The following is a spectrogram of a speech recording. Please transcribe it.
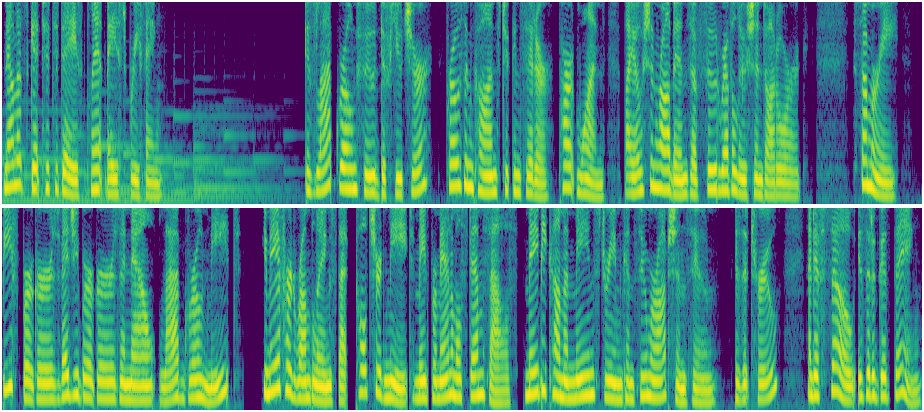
Now let's get to today's plant based briefing. Is lab grown food the future? Pros and Cons to Consider, Part 1, by Ocean Robbins of foodrevolution.org. Summary Beef burgers, veggie burgers, and now lab grown meat? You may have heard rumblings that cultured meat made from animal stem cells may become a mainstream consumer option soon. Is it true? And if so, is it a good thing?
